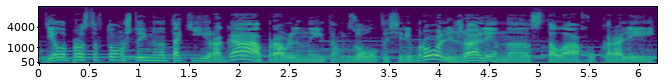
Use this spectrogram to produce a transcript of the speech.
Дело просто в том, что именно такие рога, оправленные там в золото-серебро, лежали на столах у королей,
